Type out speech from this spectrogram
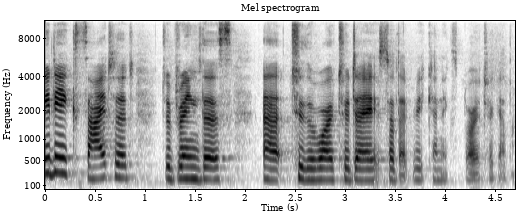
really excited to bring this uh, to the world today so that we can explore it together.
